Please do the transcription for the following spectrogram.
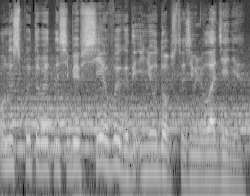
Он испытывает на себе все выгоды и неудобства землевладения.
